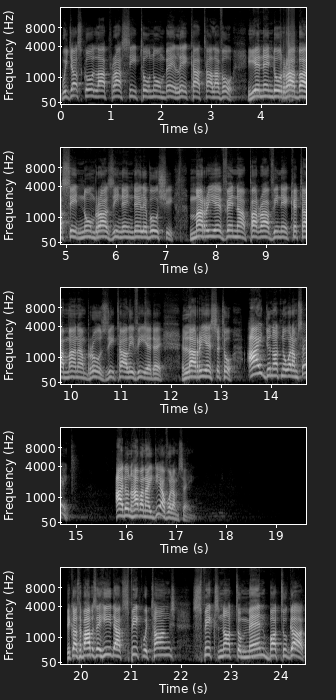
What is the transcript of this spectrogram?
we just go la prasi to nombe le katalavo. Yenendo rabasi nombrazi nendele boshi. Marie vena paravine ketamana brozi taliviede. La rieseto. I do not know what I'm saying. I don't have an idea of what I'm saying. Because the Bible says, He that speak with tongues speaks not to men, but to God.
